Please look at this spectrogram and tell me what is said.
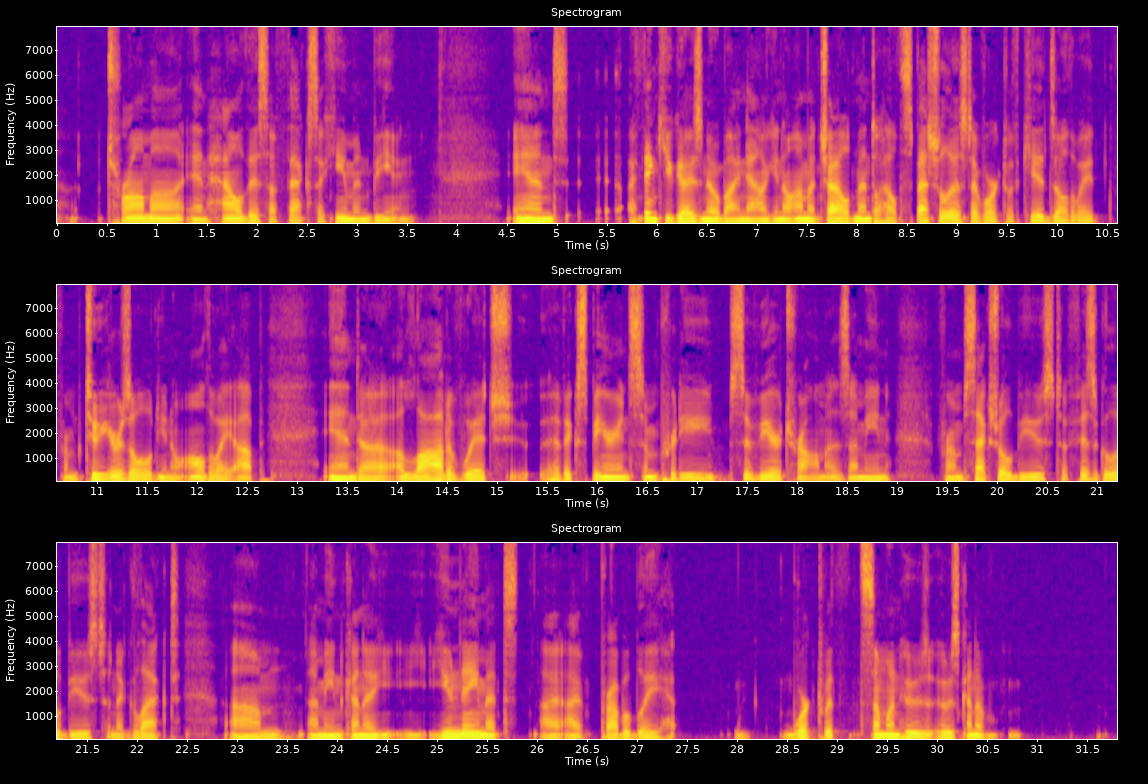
trauma and how this affects a human being. And I think you guys know by now, you know, I'm a child mental health specialist. I've worked with kids all the way from two years old, you know, all the way up. And uh, a lot of which have experienced some pretty severe traumas. I mean, from sexual abuse to physical abuse to neglect um, I mean, kind of y- you name it. I, I've probably worked with someone who's who's kind of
